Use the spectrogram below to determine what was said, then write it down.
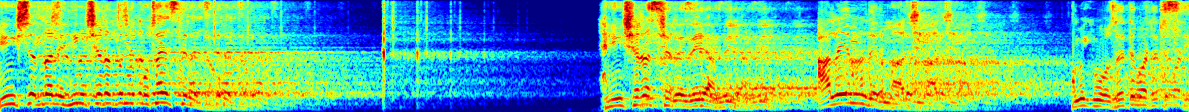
হিংসা তাহলে হিংসাটা তুমি কোথায় ছেড়ে দাও? হিংসাটা ছেড়ে দেই আমি। আলেমদের মাঝে। আমি কি বোঝাতে পারতেছি?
